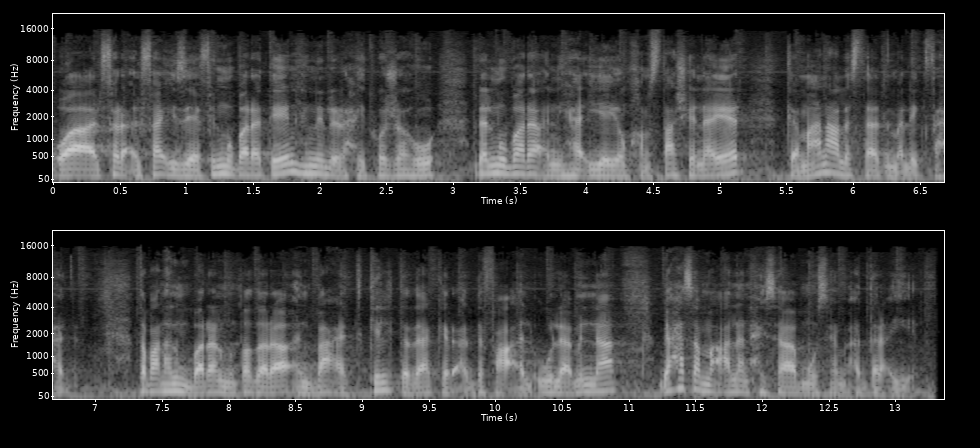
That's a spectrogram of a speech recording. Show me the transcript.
والفرق الفائزة في المباراتين هن اللي راح يتوجهوا للمباراة النهائية يوم 15 يناير كمان على استاد الملك فهد. طبعا هالمباراة المنتظرة انباعت كل تذاكر الدفعة الأولى منها بحسب ما أعلن حساب موسم الدرعية.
